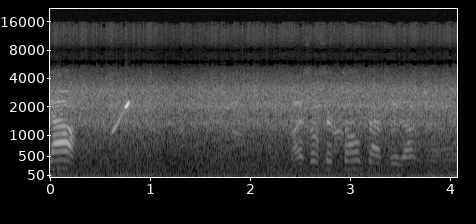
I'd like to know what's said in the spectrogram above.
là. Ouais, 170, c'est un peu large.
